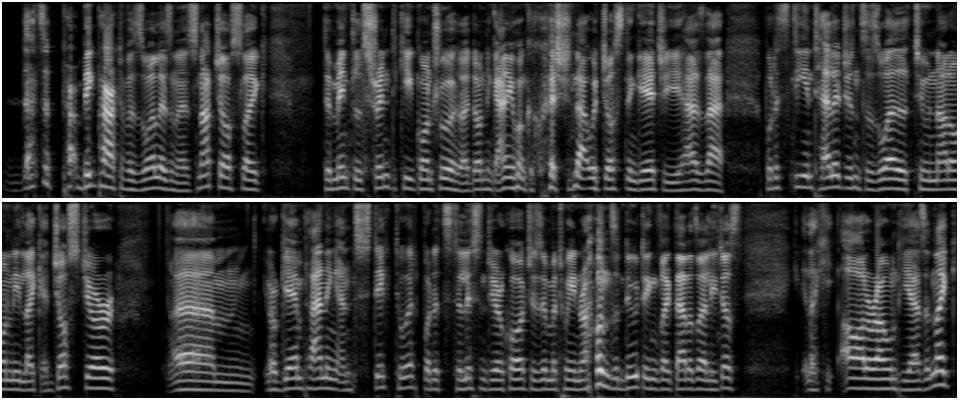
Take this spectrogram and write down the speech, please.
that's a par- big part of it as well, isn't it? It's not just like the mental strength to keep going through it. I don't think anyone could question that with Justin Gaethje. He has that, but it's the intelligence as well to not only like adjust your um your game planning and stick to it, but it's to listen to your coaches in between rounds and do things like that as well. He just like he, all around he has, and like.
